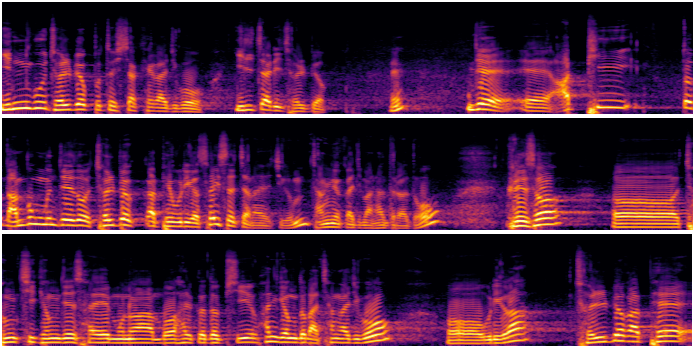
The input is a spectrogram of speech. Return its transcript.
인구 절벽부터 시작해가지고 일자리 절벽. 예? 이제 예, 앞이 또 남북 문제도 절벽 앞에 우리가 서 있었잖아요. 지금 작년까지만 하더라도 그래서 어, 정치, 경제, 사회, 문화 뭐 할 것 없이 환경도 마찬가지고 어, 우리가 절벽 앞에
